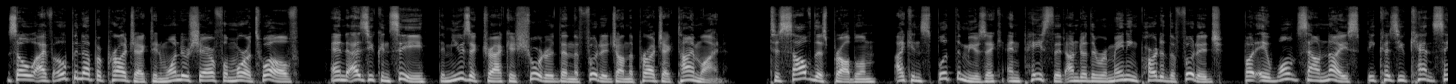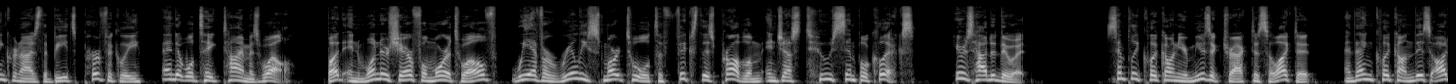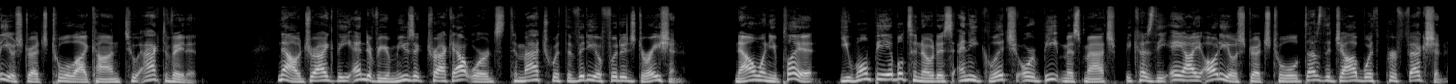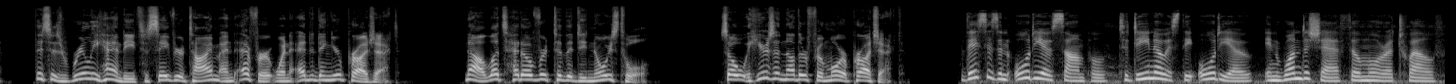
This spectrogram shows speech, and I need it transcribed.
So I've opened up a project in Wondershare Filmora 12, and as you can see, the music track is shorter than the footage on the project timeline. To solve this problem, I can split the music and paste it under the remaining part of the footage, but it won't sound nice because you can't synchronize the beats perfectly and it will take time as well. But in Wondershare Filmora 12, we have a really smart tool to fix this problem in just two simple clicks. Here's how to do it. Simply click on your music track to select it, and then click on this audio stretch tool icon to activate it. Now drag the end of your music track outwards to match with the video footage duration. Now when you play it, you won't be able to notice any glitch or beat mismatch because the AI Audio Stretch tool does the job with perfection. This is really handy to save your time and effort when editing your project. Now let's head over to the Denoise tool. So here's another Filmora project. This is an audio sample to denoise the audio in Wondershare Filmora 12.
